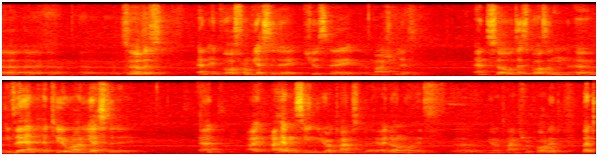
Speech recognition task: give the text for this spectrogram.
uh, uh, uh, service, and it was from yesterday, Tuesday, March 11th. And so this was an um, event at Tehran yesterday. And I, I haven't seen the New York Times today. I don't know if uh, New York Times reported. But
